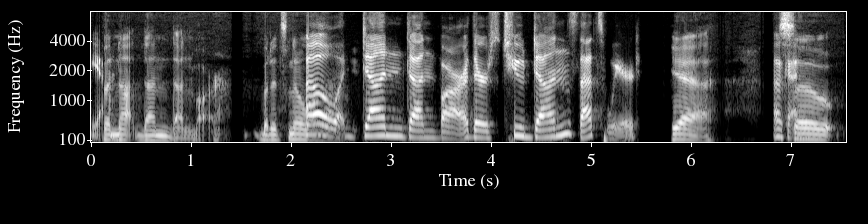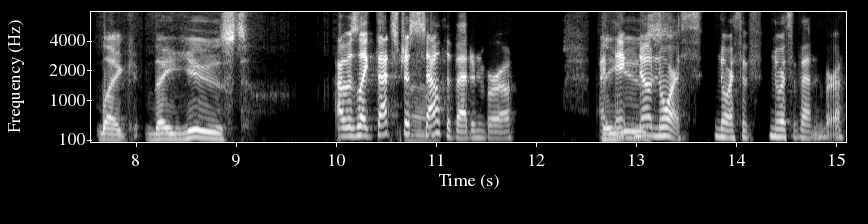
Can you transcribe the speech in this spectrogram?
Yeah. but not Dun Dunbar. But it's no Oh. Dun Dunbar. There's two Duns. That's weird. yeah. Okay. So like they used I was like, that's just Um, south of Edinburgh. I think no north, north of north of Edinburgh.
